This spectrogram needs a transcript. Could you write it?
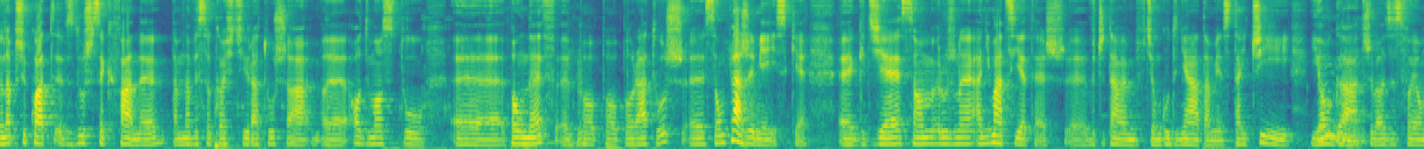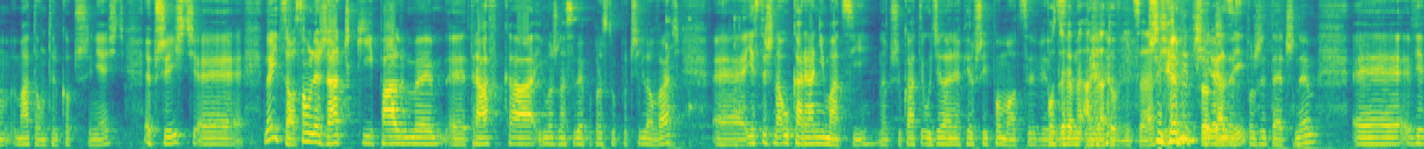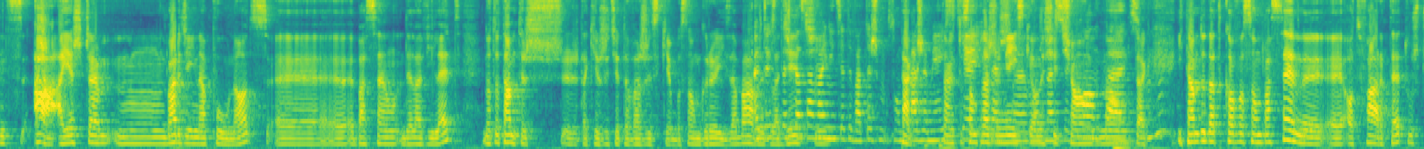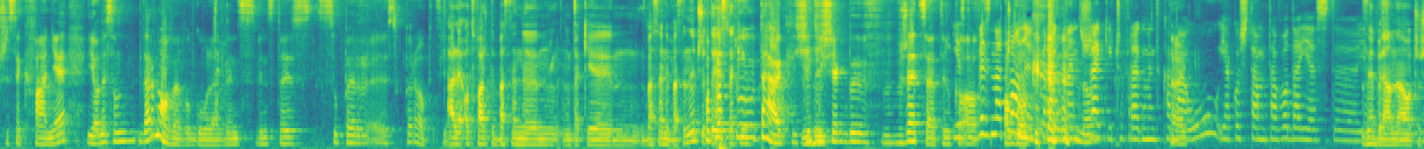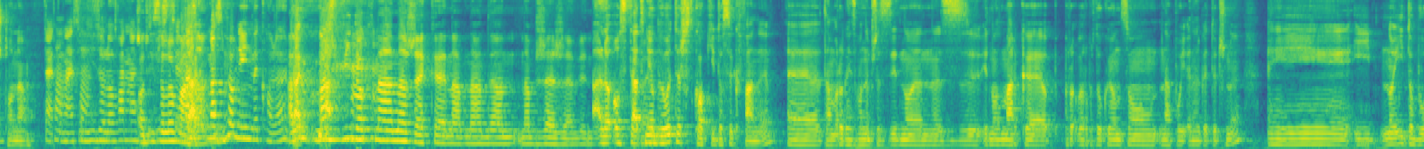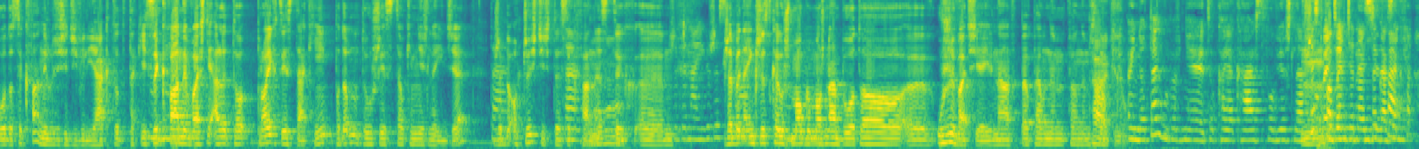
No na przykład wzdłuż Sekwany, tam na wysokości ratusza, e, od mostu e, Pont Neuf, e, po, po, po ratusz, e, są plaże miejskie, gdzie są różne animacje też. Wyczytałem w ciągu dnia, tam jest tai chi, yoga, trzeba ze swoją matą tylko przynieść, przyjść. No i co? Są leżaczki, palmy, trawka i można sobie po prostu pochillować. E, jest też nauka reanimacji, na przykład udzielania pierwszej pomocy. Pozdrawiamy Anę Ratownicę przy okazji. z pożytecznym. E, więc, a, a jeszcze mm, bardziej na północ, e, Bassin de la Villette, no to tam też e, takie życie towarzyskie, bo są gry i zabawy Ale to dla jest też dzieci. ta sama inicjatywa, też są Tak, plaże miejskie. tak, to są plaże miejskie, one się ciągną. kąpać. Tak. I tam dodatkowo są baseny otwarte tuż przy sekwanie i one są darmowe w ogóle, więc, więc to jest super, super opcja. Ale otwarte baseny, mm, takie mm, baseny, baseny, czy po to prostu jest taki... Mhm. tak, siedzisz jakby w, w rzece, tylko Jest wyznaczony obok. fragment No. rzeki czy fragment kanału. Jakoś tam ta woda jest. e, jakoś, Zebrana, oczyszczona. Tak, Tak, ona jest tak. odizolowana. Odizolowana. rzeczywiście. Ma, Tak. ma zupełnie inny kolor. Ale masz widok na, na rzekę, na, na, na, na brzeże, więc... Ale ostatnio były też skoki do Sekwany, e, tam organizowane przez jedną, z, jedną markę pro, produkującą napój energetyczny I, i, no i to było do Sekwany, ludzie się dziwili, jak to do takiej Sekwany właśnie, ale to projekt jest taki, podobno to już jest całkiem nieźle idzie, Tak. żeby oczyścić te Tak. Sekwany z Mhm. tych... Żeby na igrzyska. żeby na igrzyska już mogło, można było to e, używać jej na pełnym, pełnym Tak. stopniu. Oj, no tak, bo pewnie to kajakarstwo, wioślarstwo Wszystko będzie na sekwanie. Tak.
